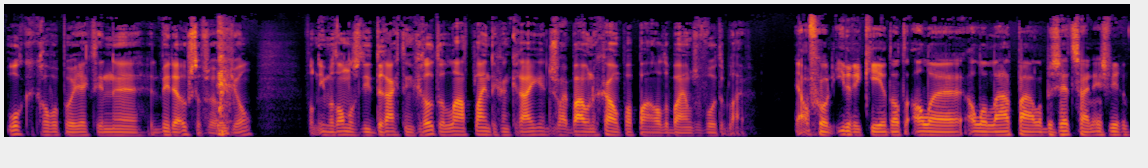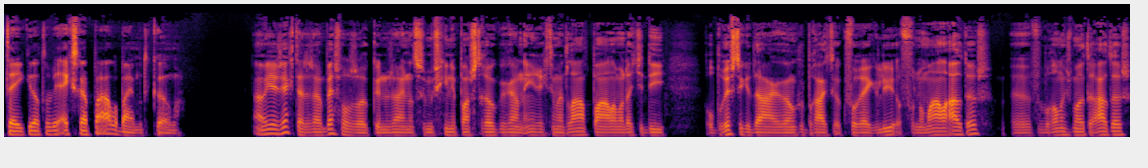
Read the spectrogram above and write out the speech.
wolkenkrabberproject in uh, het Midden-Oosten of zo, weet je wel. Van iemand anders die dreigt een grote laadplein te gaan krijgen. Dus wij bouwen een gauw een paar palen erbij om ze voor te blijven. Ja, of gewoon iedere keer dat alle, alle laadpalen bezet zijn, is weer een teken dat er weer extra palen bij moeten komen. Nou, je zegt dat het zou best wel zo kunnen zijn dat ze misschien een paar stroken gaan inrichten met laadpalen, maar dat je die op rustige dagen gewoon gebruikt, ook voor regulier of voor normale auto's, uh, verbrandingsmotorauto's.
